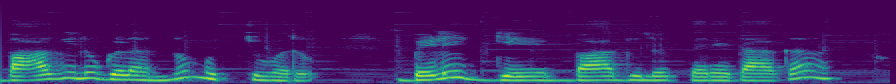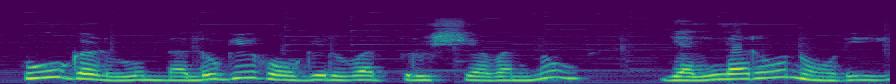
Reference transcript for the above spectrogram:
ಬಾಗಿಲುಗಳನ್ನು ಮುಚ್ಚುವರು. ಬೆಳಿಗ್ಗೆ ಬಾಗಿಲು ತೆರೆದಾಗ ಹೂಗಳು ನಲುಗಿ ಹೋಗಿರುವ ದೃಶ್ಯವನ್ನು ಎಲ್ಲರೂ ನೋಡಿ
